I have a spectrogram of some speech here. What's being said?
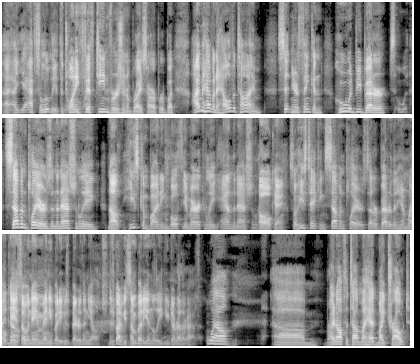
Uh, uh, yeah, absolutely. It's the Whoa. 2015 version of Bryce Harper, but I'm having a hell of a time sitting here thinking who would be better. Seven players in the National League. Now, he's combining both the American League and the National League. oh, okay. So he's taking seven players that are better than him right now. okay, so name anybody who's better than Yelich. There's got to be somebody in the league you'd rather have. Well, um, right off the top of my head, Mike Trout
